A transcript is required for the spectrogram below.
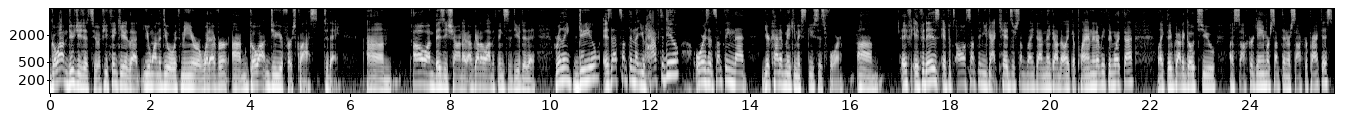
go out and do jiu-jitsu if you think you that you want to do it with me or whatever um, go out and do your first class today um, oh, I'm busy, Sean. I've got a lot of things to do today. Really? Do you? Is that something that you have to do? Or is it something that you're kind of making excuses for? Um, if, if it is, if it's all something you got kids or something like that and they got like a plan and everything like that, like they've got to go to a soccer game or something or soccer practice,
